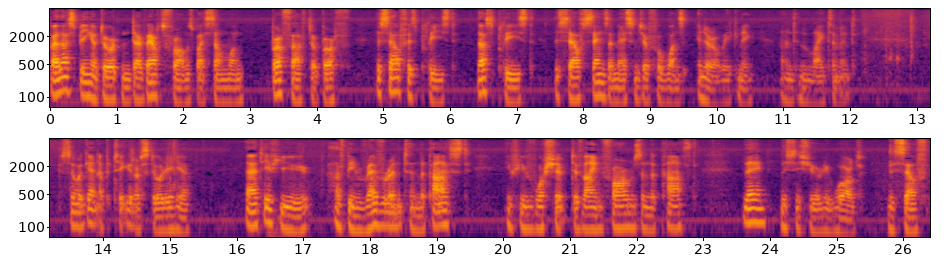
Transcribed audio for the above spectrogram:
By thus being adored in diverse forms by someone, birth after birth, the self is pleased. Thus pleased, the self sends a messenger for one's inner awakening and enlightenment. So we're getting a particular story here. That if you have been reverent in the past, if you've worshipped divine forms in the past, then this is your reward. The self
